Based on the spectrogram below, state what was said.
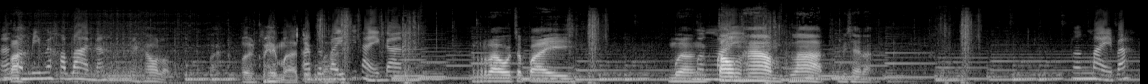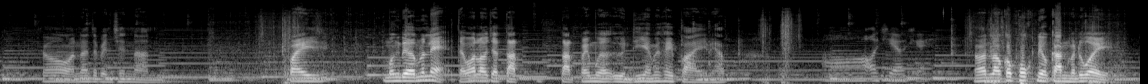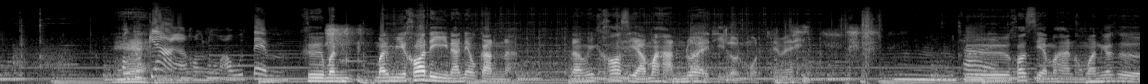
นะไป ซอมบี้ไม่เข้าบ้านนะไม่เข้าหรอกไปเปิดไปหมาเต็เรามจะไปบ้านที่ไหนกัน เราจะไปเมืองเมืองใหม่ ต้องห้ามพลาดไม่ใช่ละ เมืองใหม่ปะก็น่าจะเป็นเช่นนั้น ไปเมืองเดิมนั่นแหละ แต่ว่าเราจะตัดตัดไปเมืองอื่นที่ยังไม่เคยไปนะครับอ๋อโอเคโอเคแล้วเราก็พกเดียวกันมาด้วยของแหทุมกอย่างอะของหนูอาวุธเต็ม คือมันมันมีข้อดีนะเดียวกันน่ะแต่มีข้อเสียมหันต์ด้วยที่หล่นหมดใช่ไหมอืมใช่คือข้อเสียมหันต์ของมันก็คือ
